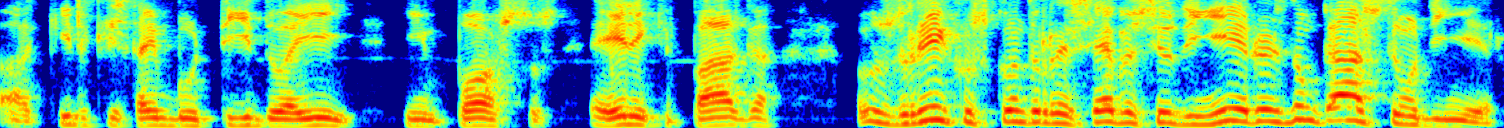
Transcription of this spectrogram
aquilo que está embutido aí em impostos, é ele que paga. Os ricos, quando recebem o seu dinheiro, eles não gastam o dinheiro,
